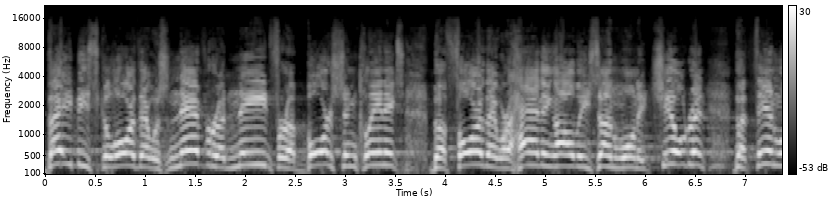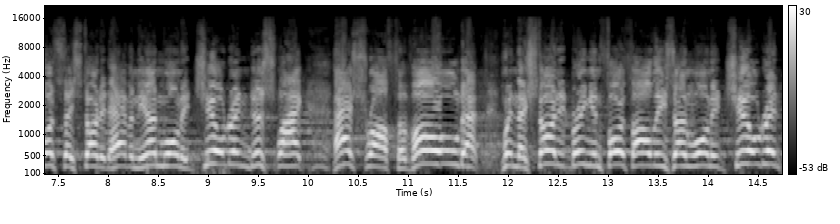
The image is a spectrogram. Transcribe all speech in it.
Babies galore. There was never a need for abortion clinics before they were having all these unwanted children. But then once they started having the unwanted children, just like Ashtaroth of old, uh, when they started bringing forth all these unwanted children,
